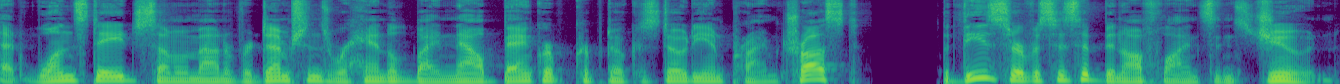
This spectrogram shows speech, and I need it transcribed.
At one stage, some amount of redemptions were handled by now bankrupt crypto custodian Prime Trust, but these services have been offline since June.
